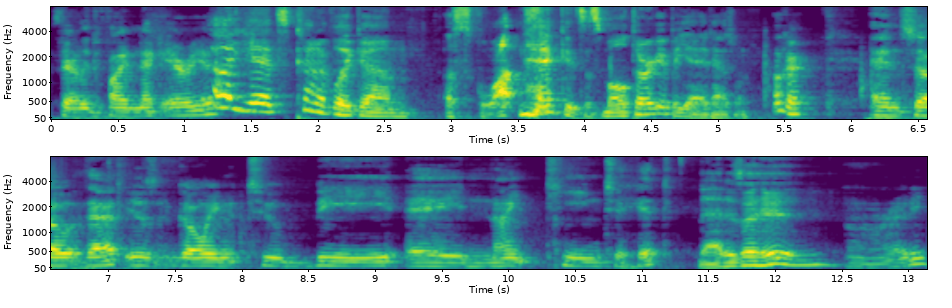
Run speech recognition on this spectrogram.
fairly defined neck area. Uh, yeah, it's kind of like um a squat neck. It's a small target, but yeah, it has one. Okay. And so that is going to be a 19 to hit. That is a hit. Alrighty.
